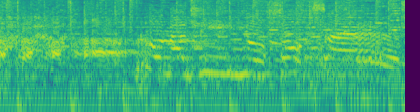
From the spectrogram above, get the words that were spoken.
Ronaldinho success!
